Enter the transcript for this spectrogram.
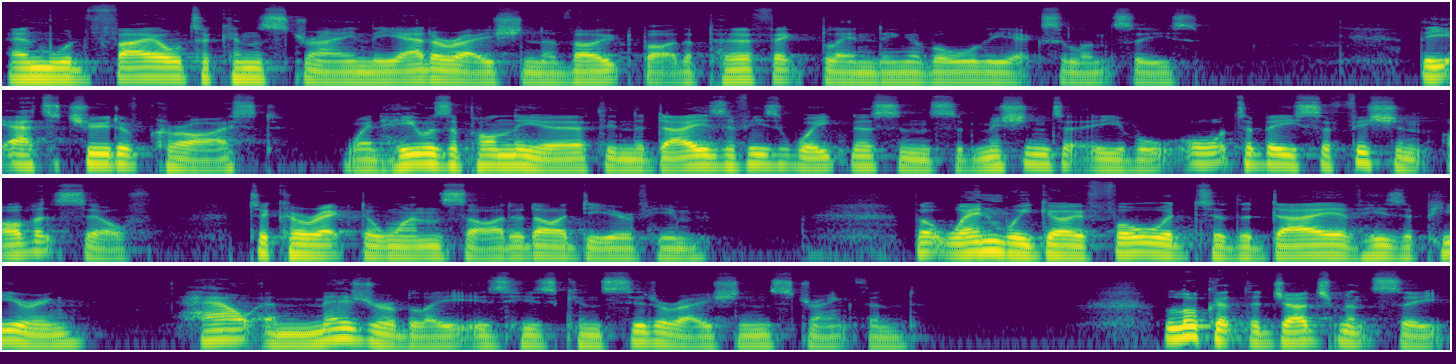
and would fail to constrain the adoration evoked by the perfect blending of all the excellencies. The attitude of Christ, when he was upon the earth in the days of his weakness and submission to evil, ought to be sufficient of itself to correct a one sided idea of him. But when we go forward to the day of his appearing, how immeasurably is his consideration strengthened. Look at the judgment seat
